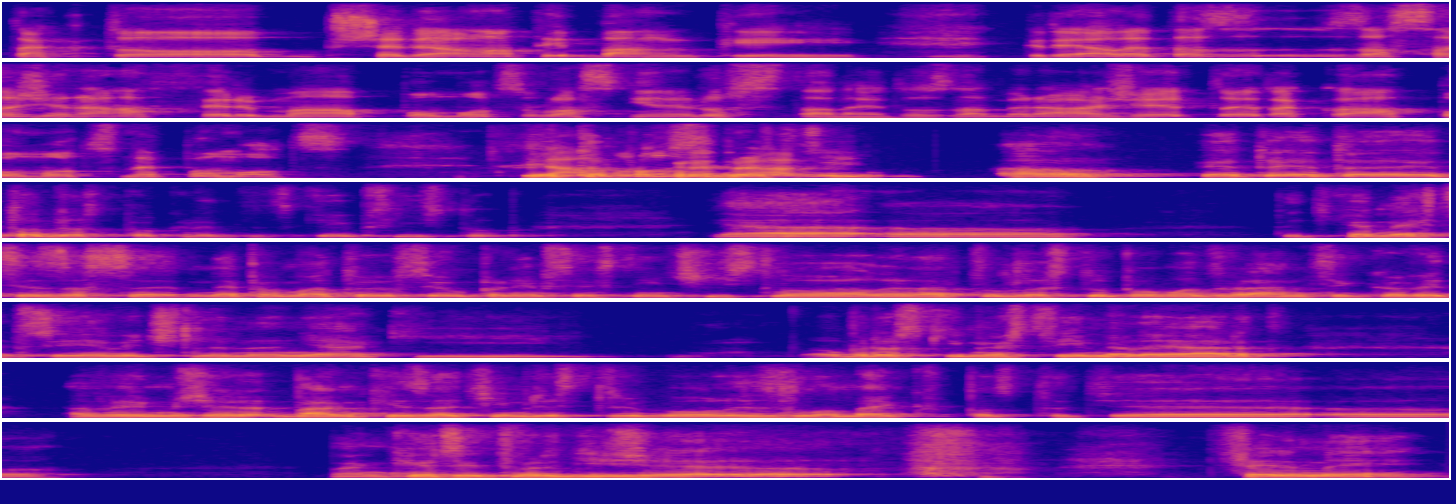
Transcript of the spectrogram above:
tak to předal na ty banky, kde ale ta zasažená firma pomoc vlastně nedostane. To znamená, že to je taková pomoc nepomoc. Je to pokrytecký. Ano, je to, je, to, je to dost pokrytecký přístup. Já uh teďka nechci zase, nepamatuju si úplně přesné číslo, ale na tuhle tu pomoc v rámci COVID-3 je vyčleněno nějaký obrovský množství miliard a vím, že banky zatím distribuovaly zlomek. V podstatě uh, bankéři tvrdí, že uh, firmy,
